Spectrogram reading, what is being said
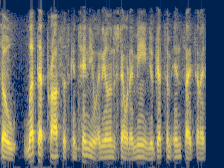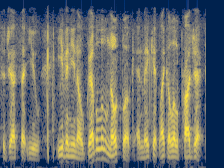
So let that process continue, and you'll understand what I mean. You'll get some insights, and I suggest that you even you know grab a little notebook and make it like a little project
